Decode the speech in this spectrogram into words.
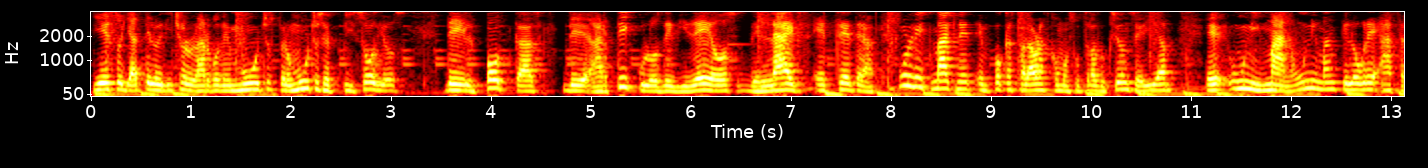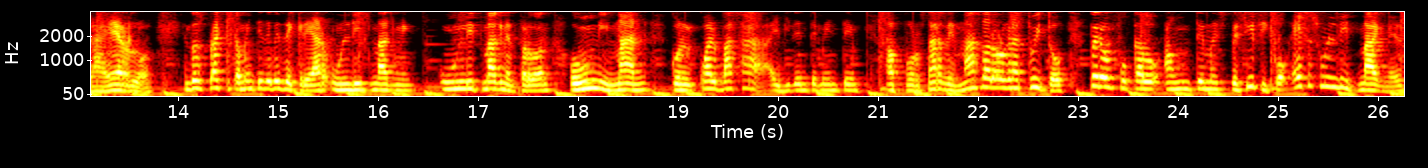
Y esto ya te lo he dicho a lo largo de muchos, pero muchos episodios del podcast, de artículos, de videos, de lives, etc. Un lead magnet, en pocas palabras, como su traducción sería eh, un imán, un imán que logre atraerlo. Entonces prácticamente debes de crear un lead magnet, un lead magnet, perdón, o un imán con el cual vas a evidentemente aportar de más valor gratuito, pero enfocado a un tema específico. Eso es un lead magnet,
